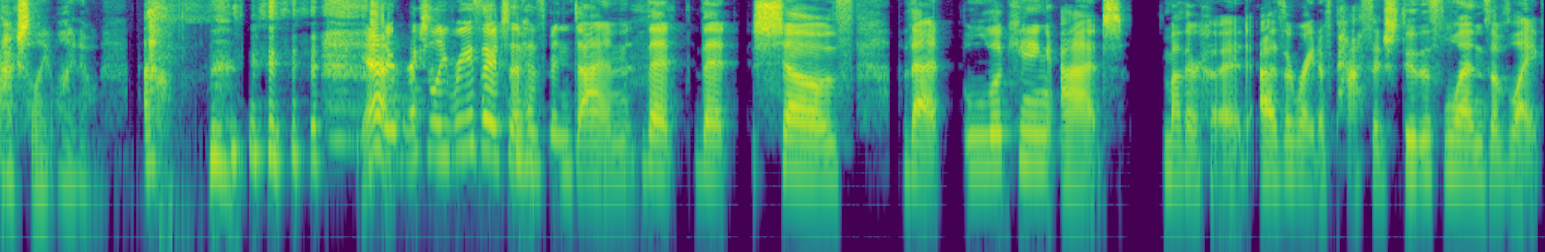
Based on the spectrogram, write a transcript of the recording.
actually, well, I know. yeah, there's actually research that has been done that that shows that looking at motherhood as a rite of passage through this lens of like,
